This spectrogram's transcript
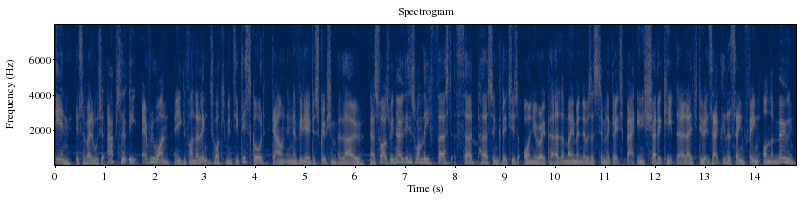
in. It's available to absolutely everyone, and you can find the link to our community Discord down in the video description below. Now, as far as we know, this is one of the first third person glitches on Europa at the moment. There was a similar glitch back in Shadowkeep that allowed you to do exactly the same thing on the moon,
